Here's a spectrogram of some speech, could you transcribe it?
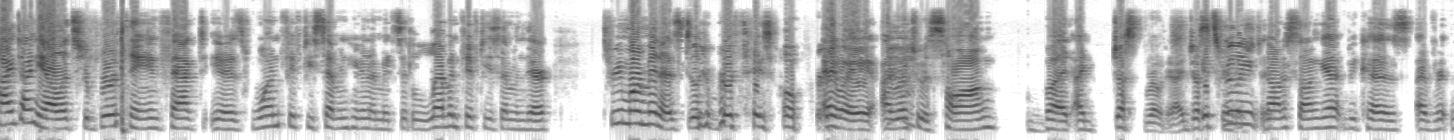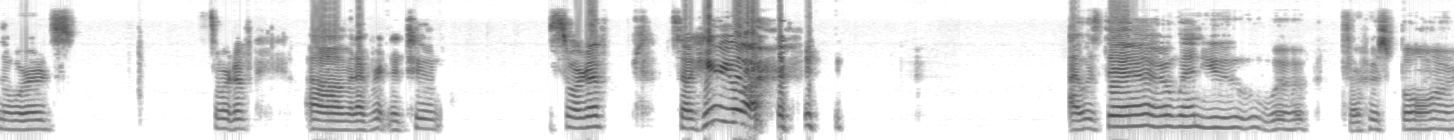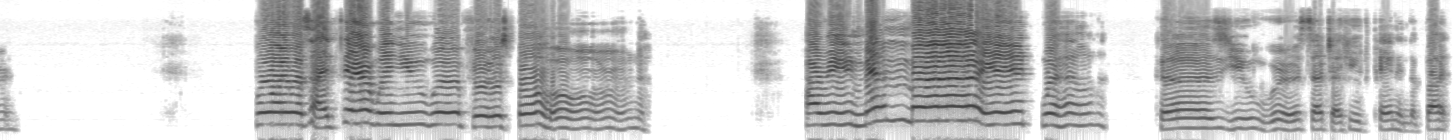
Hi, Danielle. It's your birthday. In fact, it's 157 here. And that makes it 11.57 there. Three more minutes till your birthday's over. Anyway, I wrote you a song, but I just wrote it. I just It's really it. not a song yet because I've written the words, sort of, um, and I've written a tune, sort of. So here you are. I was there when you were first born. Boy, was I there when you were first born. I remember it well, 'cause you were such a huge pain in the butt.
